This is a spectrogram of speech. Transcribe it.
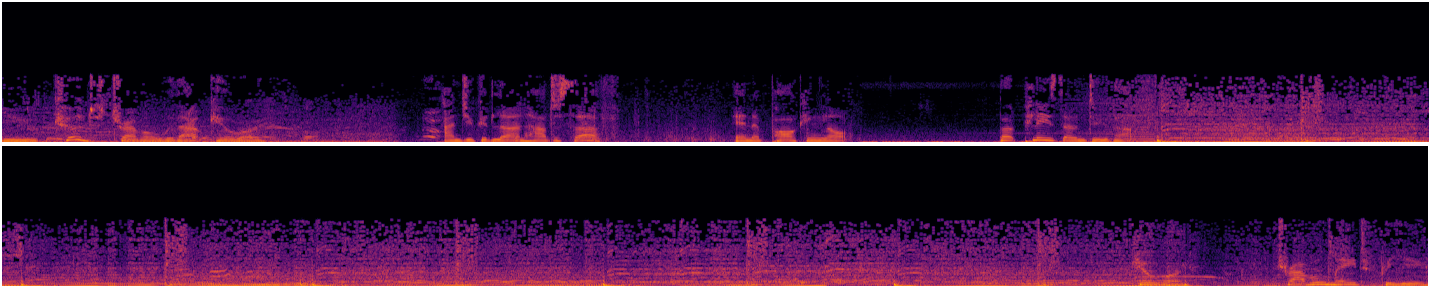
You could travel without Kilroy. And you could learn how to surf. In a parking lot. But please don't do that. Kilroy. Travel made for you.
